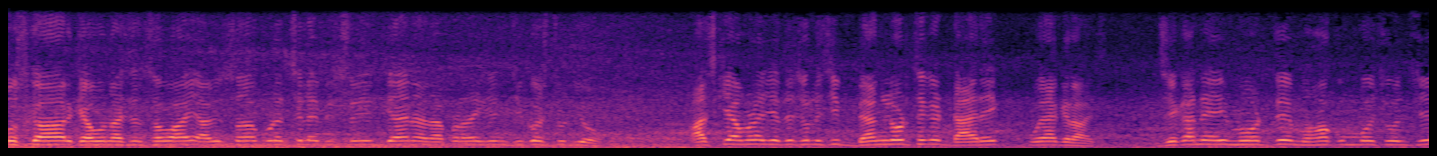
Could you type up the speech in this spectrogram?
নমস্কার, কেমন আছেন সবাই? আমি সোনাপুরের ছেলে বিশ্বজিৎ জ্ঞান আর আপনারা দেখছেন জিকো স্টুডিও। আজকে আমরা যেতে চলেছি ব্যাঙ্গালোর থেকে ডাইরেক্ট প্রয়াগরাজ, যেখানে এই মুহূর্তে মহাকুম্ভ চলছে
